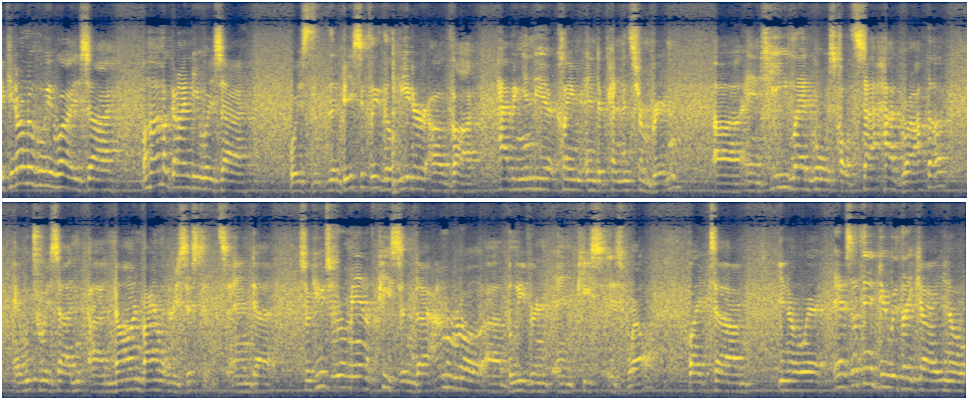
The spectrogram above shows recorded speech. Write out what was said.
if you don't know who he was, uh, Mahatma Gandhi was uh, was the, basically the leader of uh, having India claim independence from Britain, uh, and he led what was called Satyagraha, and which was non-violent resistance. And uh, so he was a real man of peace, and uh, I'm a real believer in, in peace as well. But um, you know, it has nothing to do with like you know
